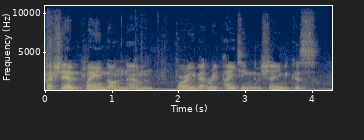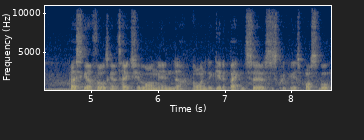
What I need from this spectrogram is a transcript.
I actually hadn't planned on um, worrying about repainting the machine because basically I thought it was going to take too long and uh, I wanted to get it back in service as quickly as possible.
